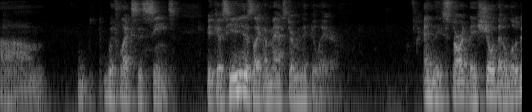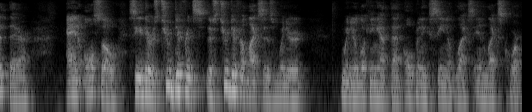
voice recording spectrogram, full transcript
um, with lex's scenes because he is like a master manipulator and they start they showed that a little bit there and also see there's two different there's two different lexes when you're when you're looking at that opening scene of lex in lexcorp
